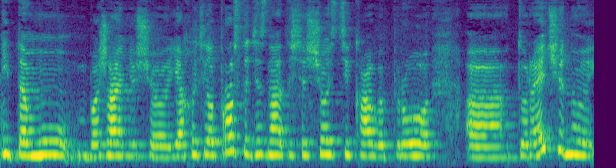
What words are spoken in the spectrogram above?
і тому бажанню, що я хотіла просто дізнатися щось цікаве про е, Туреччину і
